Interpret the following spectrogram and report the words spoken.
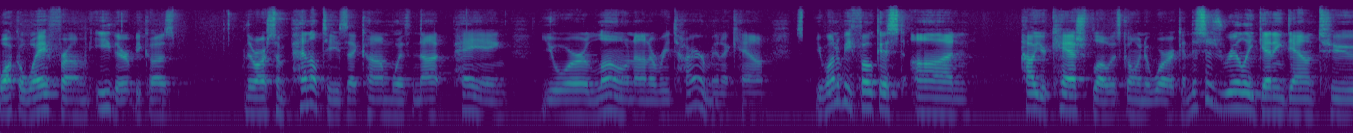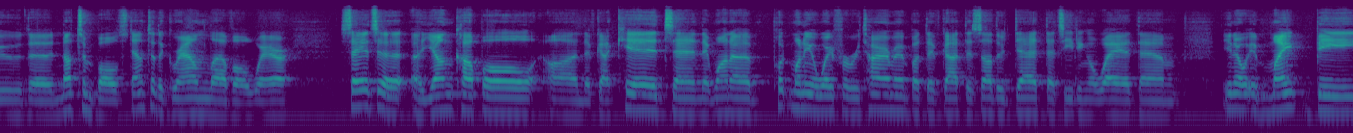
walk away from either because there are some penalties that come with not paying your loan on a retirement account. You want to be focused on how your cash flow is going to work. And this is really getting down to the nuts and bolts, down to the ground level where say it's a, a young couple, uh, they've got kids and they want to put money away for retirement, but they've got this other debt that's eating away at them. You know, it might be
